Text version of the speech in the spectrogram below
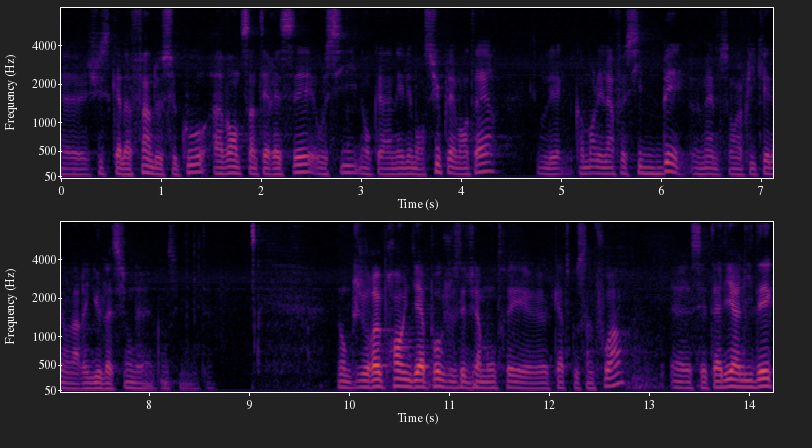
euh, jusqu'à la fin de ce cours, avant de s'intéresser aussi donc, à un élément supplémentaire, comment les lymphocytes B eux-mêmes sont impliqués dans la régulation des réponses immunitaires. Donc je reprends une diapo que je vous ai déjà montrée euh, quatre ou cinq fois, c'est-à-dire l'idée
